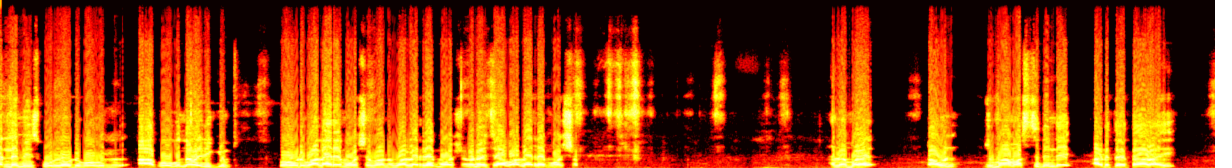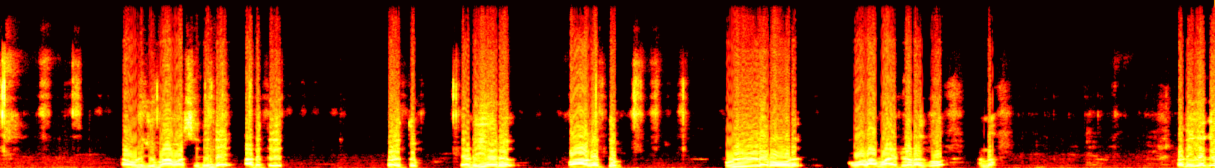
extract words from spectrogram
അല്ലമീ സ്കൂളിലോട്ട് പോകുന്നത്. ആ പോകുന്ന വഴിക്കും റോഡ് വളരെ മോശമാണ്. വളരെ മോശം എന്ന് വെച്ചാൽ വളരെ മോശം. നമ്മൾ ടൗൺ ജുമാ മസ്ജിദിന്റെ അടുത്ത് എത്താറായി. ടൗൺ ജുമാ മസ്ജിദിന്റെ അടുത്ത് എത്തും. ഈ ഒരു ഭാഗത്തും ഫുള്ള് റോഡ് കോളമായിട്ട് കിടക്കുക കണ്ടോ? അപ്പൊ നിങ്ങൾക്ക്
